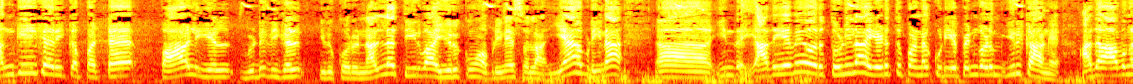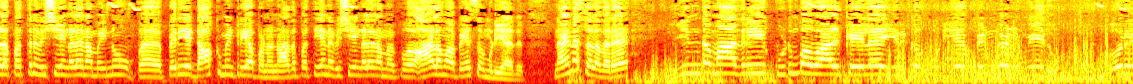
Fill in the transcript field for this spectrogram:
அங்கீகரிக்கப்பட்ட பாலியல் விடுதிகள் இதுக்கு ஒரு நல்ல தீர்வா இருக்கும் அப்படின்னே சொல்லலாம். ஏன் அப்படின்னா இந்த அதையவே ஒரு தொழிலா எடுத்து பண்ணக்கூடிய பெண்களும் இருக்காங்க. அது அவங்கள பத்தின விஷயங்களை நம்ம இன்னும் பெரிய டாக்குமெண்ட்ரியா பண்ணணும். அதை பத்தியான விஷயங்களை நம்ம இப்போ ஆழமா பேச முடியாது. நான் என்ன சொல்ல வரேன்? இந்த மாதிரி குடும்ப வாழ்க்கையில இருக்கக்கூடிய பெண்கள் மீதும் ஒரு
